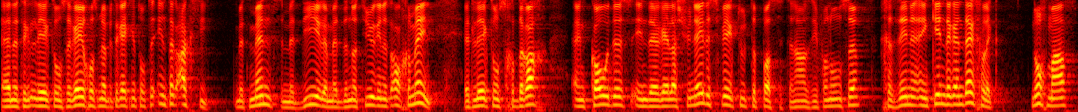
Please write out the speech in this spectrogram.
En het leert ons regels met betrekking tot de interactie met mensen, met dieren, met de natuur in het algemeen. Het leert ons gedrag en codes in de relationele sfeer toe te passen ten aanzien van onze gezinnen en kinderen en dergelijke. Nogmaals,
